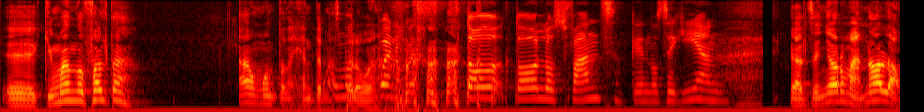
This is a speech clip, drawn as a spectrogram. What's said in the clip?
Eh, ¿Quién más nos falta? Ah, un montón de gente más, Un pero mon- bueno. pues todo- todos los fans que nos seguían. Al señor Manolo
